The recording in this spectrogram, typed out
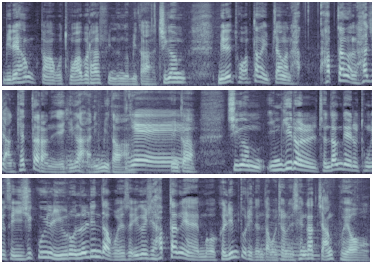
미래한국당하고 통합을 할 수 있는 겁니다. 지금 미래통합당 입장은 합- 합당을 하지 않겠다라는 얘기가 아닙니다. 예. 그러니까 지금 임기를 전당대회를 통해서 29일 이후로 늘린다고 해서 이것이 합당에 뭐 걸림돌이 된다고 저는 생각지 않고요.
